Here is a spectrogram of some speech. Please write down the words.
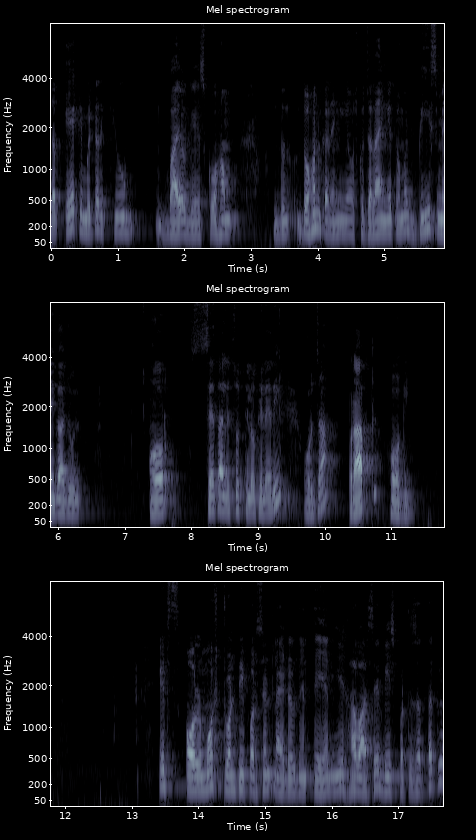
जब एक मीटर क्यूब बायोगैस को हम दोहन करेंगे या उसको जलाएँगे तो हमें 20 मेगा जूल और सैतालीस सौ किलो कैलोरी ऊर्जा प्राप्त होगी। Its almost twenty percent lighter than air ये हवा से 20 प्रतिशत तक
